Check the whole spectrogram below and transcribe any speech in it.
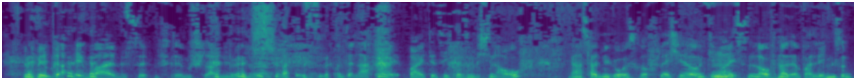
mit einmal bis zur Hüfte im Schlamm drin. Oder? Scheiße. Und danach weitet sich das ein bisschen auf. Dann hast du halt eine größere Fläche und Mhm. die meisten laufen halt einfach links. Und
